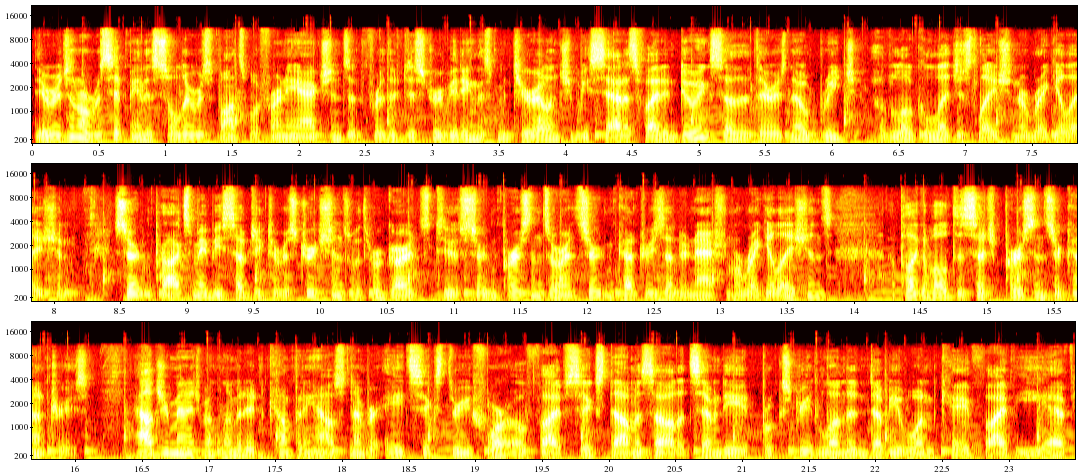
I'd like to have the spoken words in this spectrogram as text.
The original recipient is solely responsible for any actions in further distributing this material and should be satisfied in doing so that there is no breach of local legislation or regulation. Certain products may be subject to restrictions with regards to certain persons or in certain countries under national regulations applicable to such persons or countries. Alger Management Limited, Company House number 8634056, domiciled at 78 Brook Street, London, W1K5EF,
